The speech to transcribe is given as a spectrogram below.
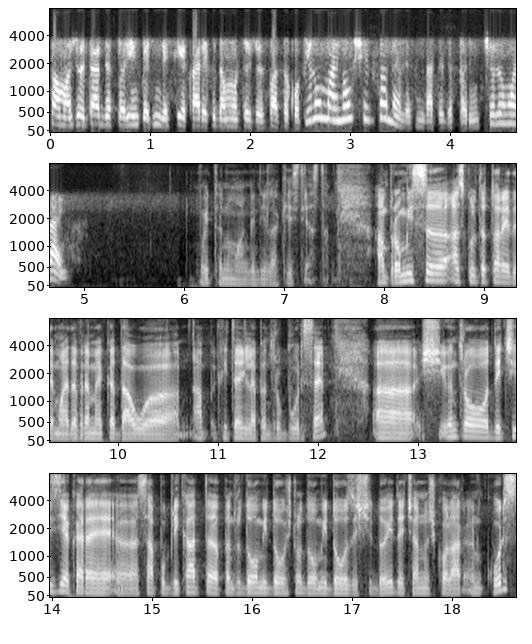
sau majoritatea de părinți, depinde fiecare cât de mult își desfață copilul, mai nou și examenele sunt date de părinți, cele online. Uite, nu m-am gândit la chestia asta. Am promis uh, ascultătoarei de mai devreme că dau uh, ap- criteriile pentru burse uh, și într-o decizie care uh, s-a publicat uh, pentru 2021-2022, deci anul școlar în curs,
